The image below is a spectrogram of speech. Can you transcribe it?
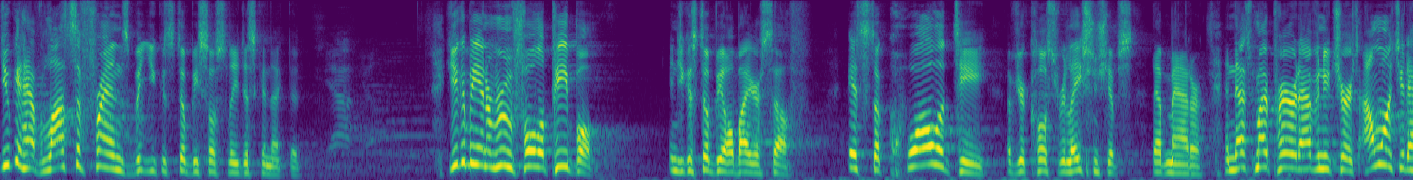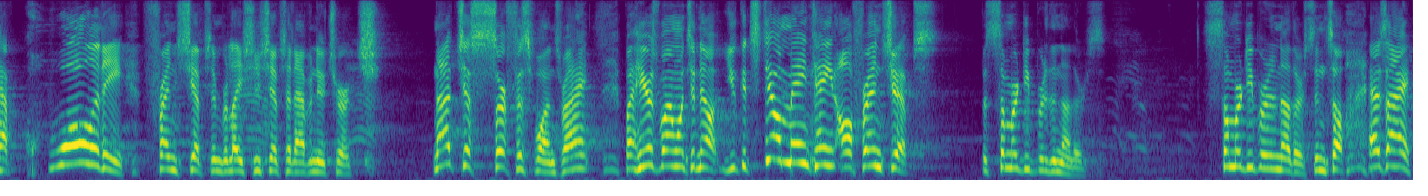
You can have lots of friends, but you can still be socially disconnected. You can be in a room full of people, and you can still be all by yourself. It's the quality of your close relationships that matter. And that's my prayer at Avenue Church. I want you to have quality friendships and relationships at Avenue Church. Not just surface ones, right? But here's what I want you to know you could still maintain all friendships, but some are deeper than others. Some are deeper than others. And so as I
